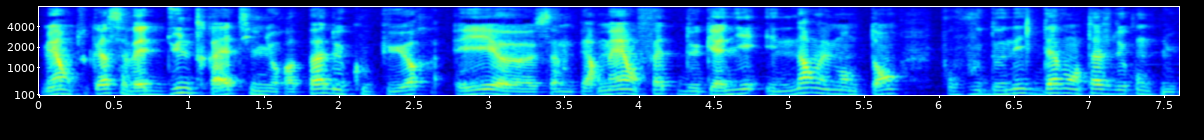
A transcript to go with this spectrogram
Mais en tout cas, ça va être d'une traite, il n'y aura pas de coupure et ça me permet en fait de gagner énormément de temps pour vous donner davantage de contenu.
